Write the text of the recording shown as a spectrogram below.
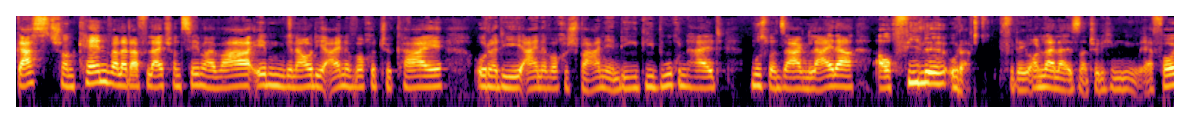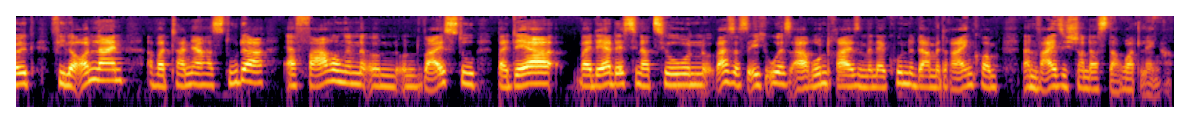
Gast schon kennt, weil er da vielleicht schon zehnmal war, eben genau die eine Woche Türkei oder die eine Woche Spanien. Die, die buchen halt, muss man sagen, leider auch viele oder für die Onliner ist natürlich ein Erfolg, viele online. Aber Tanja, hast du da Erfahrungen und, und weißt du, bei der, bei der Destination, was weiß ich, USA Rundreisen, wenn der Kunde damit reinkommt, dann weiß ich schon, das dauert länger.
